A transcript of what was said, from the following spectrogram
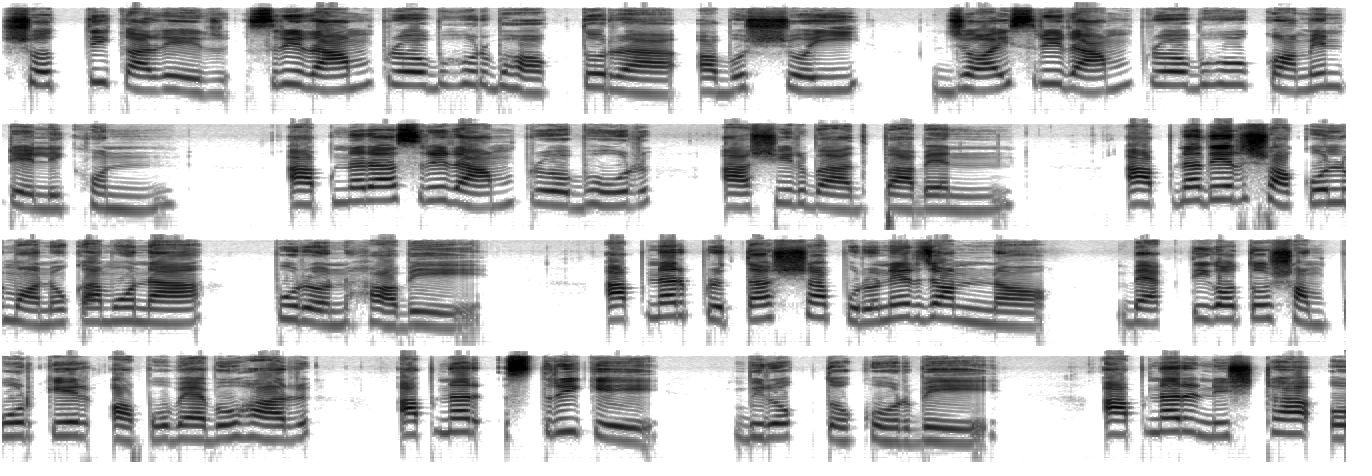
সত্যিকারের শ্রীরামপ্রভুর ভক্তরা অবশ্যই জয় শ্রীরামপ্রভু কমেন্টে লিখুন। আপনারা শ্রীরামপ্রভুর আশীর্বাদ পাবেন। আপনাদের সকল মনোকামনা পূরণ হবে। আপনার প্রত্যাশা পূরণের জন্য ব্যক্তিগত সম্পর্কের অপব্যবহার আপনার স্ত্রীকে বিরক্ত করবে। আপনার নিষ্ঠা ও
